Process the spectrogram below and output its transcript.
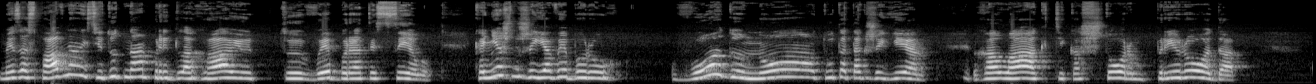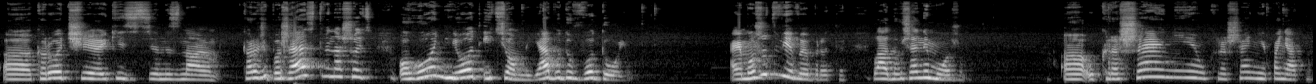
Ми заспавнились і тут нам предлагають е, вибрати силу. Звісно ж, я виберу воду, но тут також є галактика, шторм, природа. Е, коротше, якісь, не знаю. Коротше, божественна щось, огонь, льод і темний. Я буду водою. А я можу дві вибрати? Ладно, вже не можу. Е, украшення, украшення, понятно.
